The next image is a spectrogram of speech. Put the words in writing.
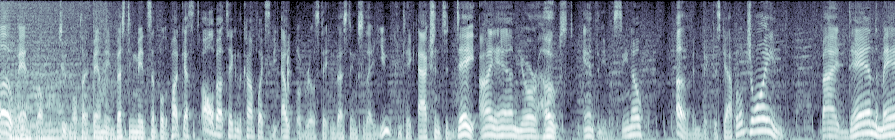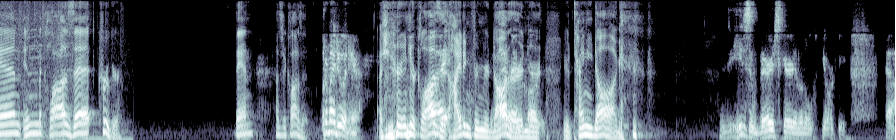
Hello and welcome to Multifamily Investing Made Simple, the podcast. It's all about taking the complexity out of real estate investing so that you can take action today. I am your host, Anthony Vicino of Invictus Capital, joined by Dan, the man in the closet, Krueger. Dan, how's your closet? What am I doing here? You're in your closet, I, hiding from your daughter and your your tiny dog. He's a very scary little Yorkie. Yeah,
